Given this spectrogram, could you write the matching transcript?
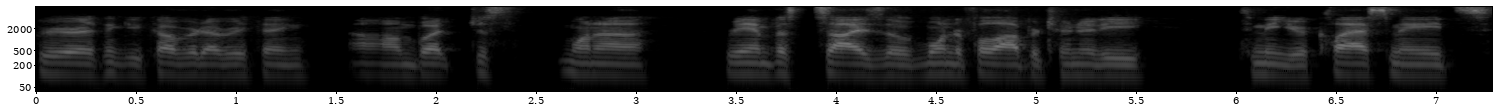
Greer, I think you covered everything, um, but just want to reemphasize the wonderful opportunity to meet your classmates,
